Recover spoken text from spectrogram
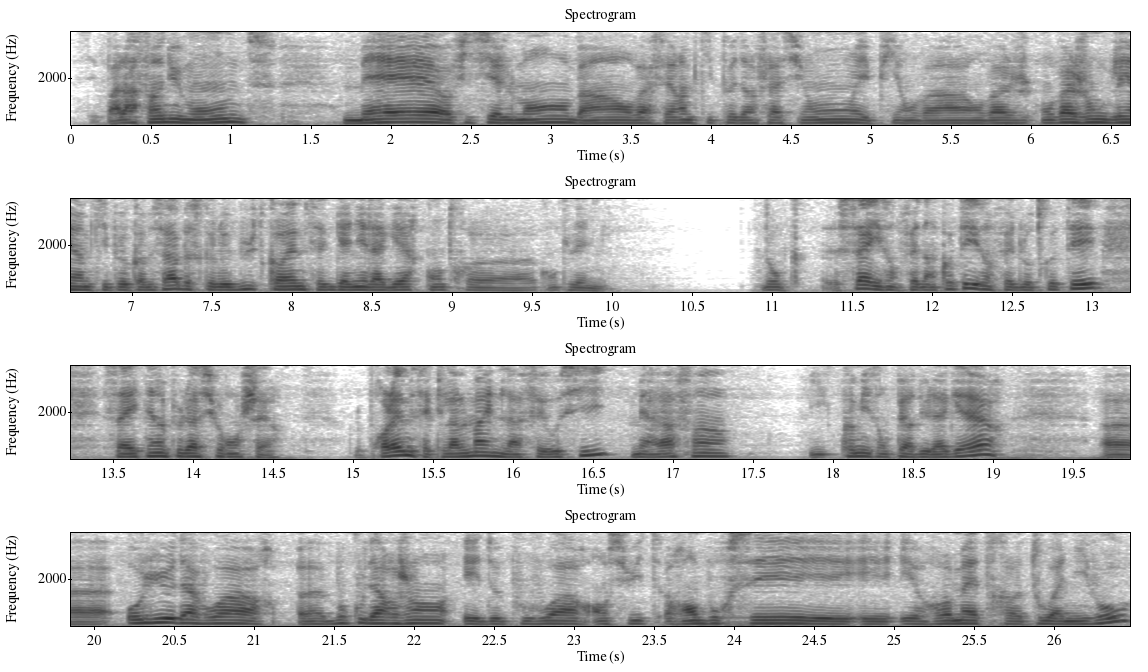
C'est pas la fin du monde, mais officiellement, ben, on va faire un petit peu d'inflation et puis on va, on, va, on va jongler un petit peu comme ça parce que le but quand même c'est de gagner la guerre contre, euh, contre l'ennemi. Donc ça ils ont fait d'un côté, ils ont fait de l'autre côté, ça a été un peu la surenchère. Le problème c'est que l'Allemagne l'a fait aussi, mais à la fin, comme ils ont perdu la guerre, euh, au lieu d'avoir euh, beaucoup d'argent et de pouvoir ensuite rembourser et, remettre tout à niveau,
